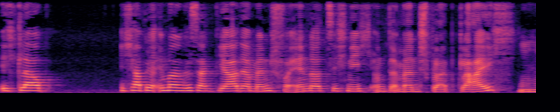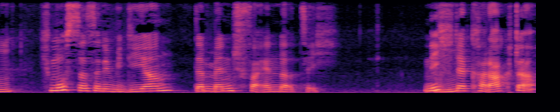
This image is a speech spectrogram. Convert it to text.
ich glaube, ich habe ja immer gesagt, ja, der Mensch verändert sich nicht und der Mensch bleibt gleich. Mhm. Ich muss das revidieren. Der Mensch verändert sich. Nicht mhm. der Charakter,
